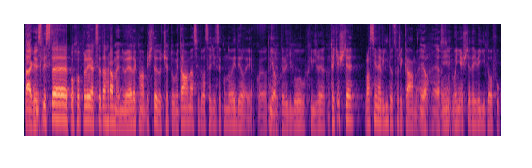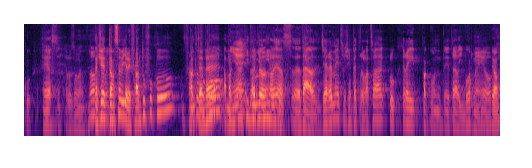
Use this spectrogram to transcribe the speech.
Tak jestli jste pochopili, jak se ta hra jmenuje, tak napište do chatu. My tam máme asi 20 sekundový delay, jako jo, takže jo. ty lidi budou chvíli, jako teď ještě vlastně nevidí to, co říkáme. Jo, jasně. Oni, oni ještě teď vidí toho Fuku. Jasně, rozumím. No, takže tam jsme viděli Frantu Fuku, Frantu pak tebe Fuku, a pak mě, nějaký dva divní alias, eh, ta Jeremy, což je Petr Laca, kluk, který pak on je teda výborný, jo. jo.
